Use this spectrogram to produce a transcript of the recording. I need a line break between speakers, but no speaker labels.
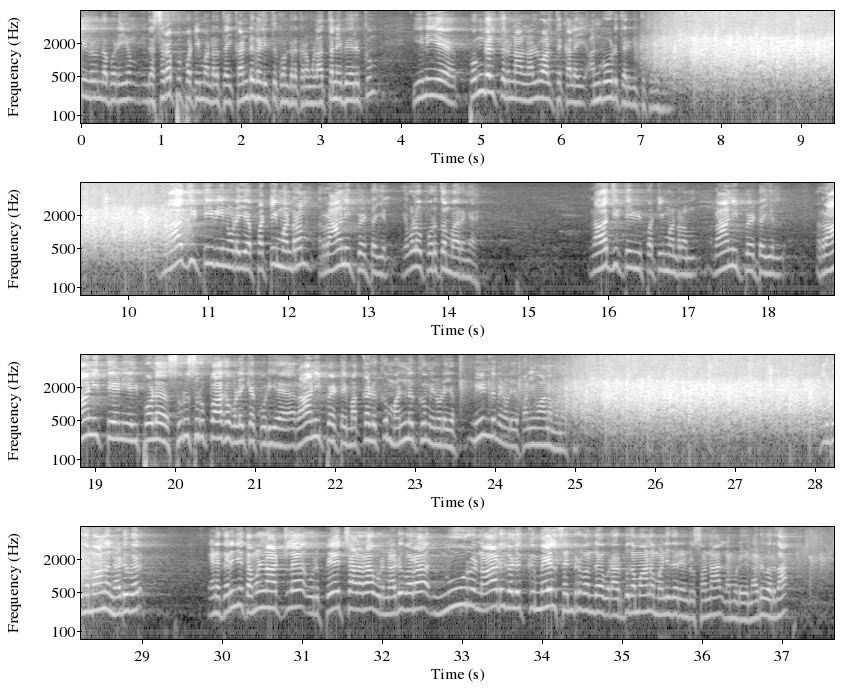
இல்லங்களில் இருந்தபடியும் இந்த சிறப்பு பட்டிமன்றத்தை கண்டுகளித்துக் கொண்டிருக்கிறவங்க அத்தனை பேருக்கும் இனிய பொங்கல் திருநாள் நல்வாழ்த்துக்களை அன்போடு தெரிவித்துக் கொள்கிறேன். ராஜி டிவியினுடைய பட்டிமன்றம் ராணிப்பேட்டையில். எவ்வளோ பொருத்தம் பாருங்க. ராஜி டிவி பட்டிமன்றம் ராணிப்பேட்டையில் ராணி தேனியைப் போல சுறுசுறுப்பாக உழைக்கக்கூடிய ராணிப்பேட்டை மக்களுக்கும் மண்ணுக்கும் என்னுடைய மீண்டும் என்னுடைய பணிவான வணக்கம். அற்புதமான நடுவர் எனக்கு தெரிஞ்சு தமிழ்நாட்டில் ஒரு பேச்சாளராக ஒரு நடுவராக நூறு நாடுகளுக்கு மேல் சென்று வந்த ஒரு அற்புதமான மனிதர் என்று சொன்னால் நம்முடைய நடுவர் தான்.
